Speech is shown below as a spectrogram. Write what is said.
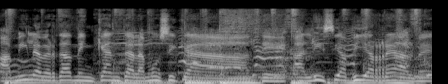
A mí la verdad me encanta la música de Alicia Villarreal. ¿eh?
